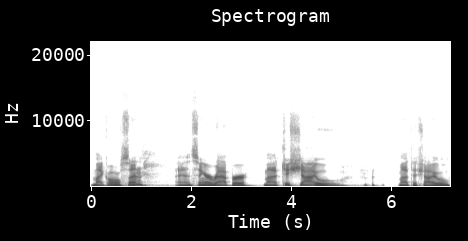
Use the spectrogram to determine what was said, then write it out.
Michaelson, and singer rapper Matisyahu. Matisyahu,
